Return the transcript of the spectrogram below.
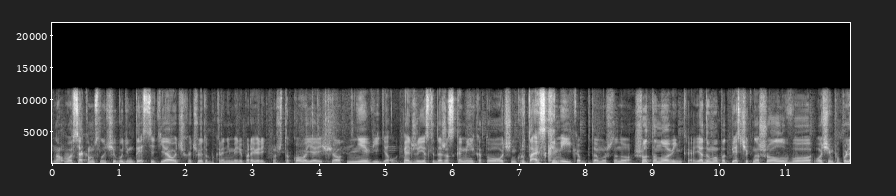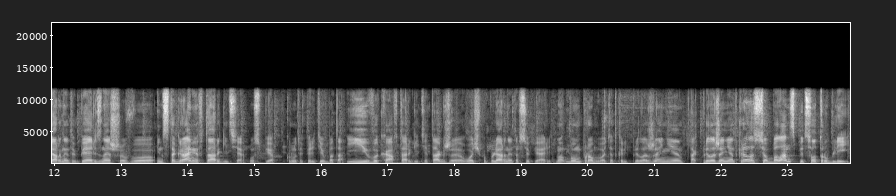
Но, во всяком случае, будем тестить. Я очень хочу это, по крайней мере, проверить, потому что такого я еще не видел. Опять же, если даже скамейка, то очень крутая скамейка, потому что, ну, что-то новенькое. Я думаю, подписчик нашел в очень популярный это пиарить, знаешь, в Инстаграме, в Таргете успех. Круто, перейти в бота. И ВК в Таргете также очень популярно это все пиарить. Ну, будем пробовать открыть приложение. Так, приложение открылось, все, баланс 500 рублей.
